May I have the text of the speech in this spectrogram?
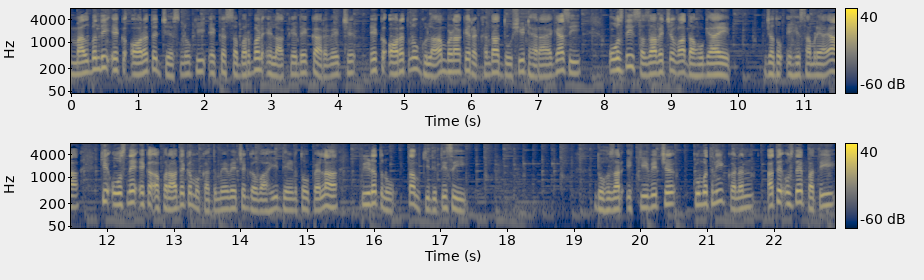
ਮੈਲਬਨ ਦੀ ਇੱਕ ਔਰਤ, ਜਿਸ ਨੂੰ ਕਿ ਇੱਕ ਸਬਰਬਨ ਇਲਾਕੇ ਦੇ ਘਰ ਵਿੱਚ ਇੱਕ ਔਰਤ ਨੂੰ ਗੁਲਾਮ ਬਣਾ ਕੇ ਰੱਖਣ ਦਾ ਦੋਸ਼ੀ ਠਹਿਰਾਇਆ ਗਿਆ ਸੀ, ਉਸ ਦੀ ਸਜ਼ਾ ਵਿੱਚ ਵਾਧਾ ਹੋ ਗਿਆ ਹੈ ਜਦੋਂ ਇਹ ਸਾਹਮਣੇ ਆਇਆ ਕਿ ਉਸ ਨੇ ਇੱਕ ਅਪਰਾਧਿਕ ਮੁਕੱਦਮੇ ਵਿੱਚ ਗਵਾਹੀ ਦੇਣ ਤੋਂ ਪਹਿਲਾਂ ਪੀੜਤ ਨੂੰ ਧਮਕੀ ਦਿੱਤੀ ਸੀ। 2021 ਵਿੱਚ ਕੁਮਤਨੀ ਕਨਨ ਅਤੇ ਉਸਦੇ ਪਤੀ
